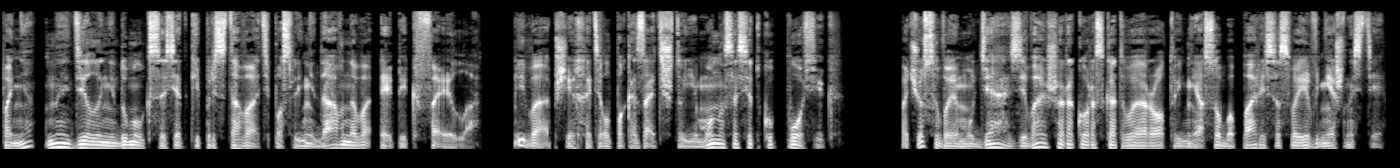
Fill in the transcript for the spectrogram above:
понятное дело, не думал к соседке приставать после недавнего эпик-фейла. И вообще хотел показать, что ему на соседку пофиг. Почесывая мудя, зевая широко раскатывая рот и не особо парясь со своей внешности,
